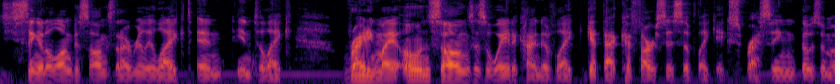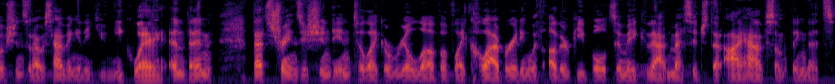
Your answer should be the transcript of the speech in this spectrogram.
singing along to songs that i really liked and into like writing my own songs as a way to kind of like get that catharsis of like expressing those emotions that I was having in a unique way. And then that's transitioned into like a real love of like collaborating with other people to make that message that I have something that's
